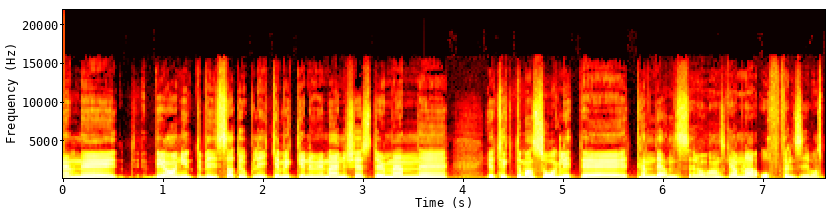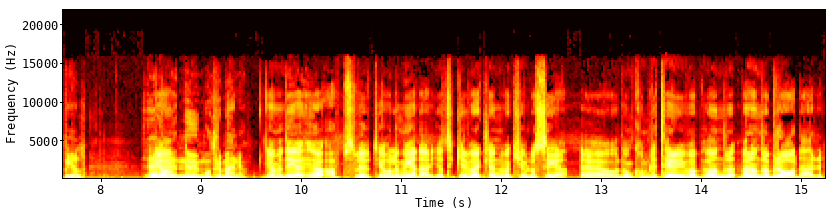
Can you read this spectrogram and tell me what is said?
ja. Men eh, det har han ju inte visat upp lika mycket nu i Manchester, men eh, jag tyckte man såg lite eh, tendenser av hans gamla offensiva spel. Eh, Ja. Nu mot Rumänien. Ja men det, ja, absolut, jag håller med där. Jag tycker verkligen det var kul att se. Eh, och de kompletterar ju varandra, varandra bra där.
